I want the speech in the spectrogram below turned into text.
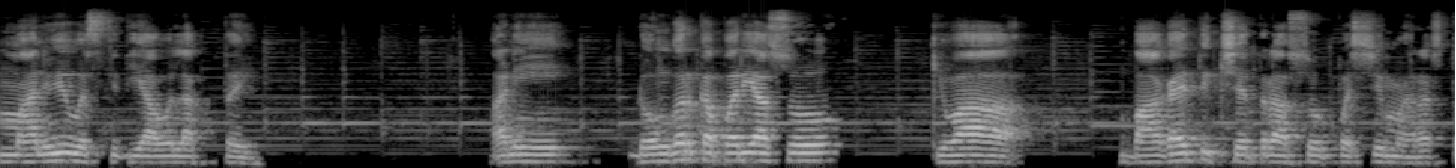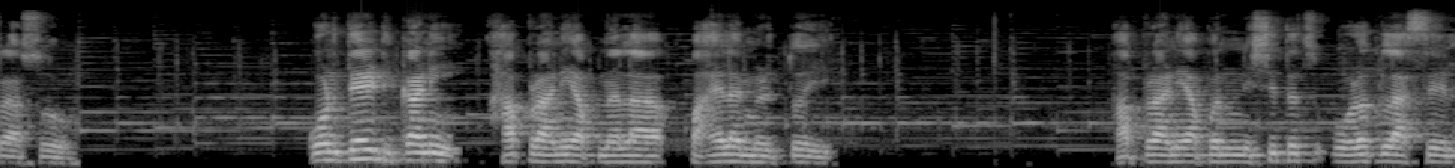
मानवी वस्तीत यावं लागतंय. आणि डोंगर कपारी असो किंवा बागायती क्षेत्र असो पश्चिम महाराष्ट्र असो कोणत्याही ठिकाणी हा प्राणी आपल्याला पाहायला मिळतोय. हा प्राणी आपण निश्चितच ओळखला असेल.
